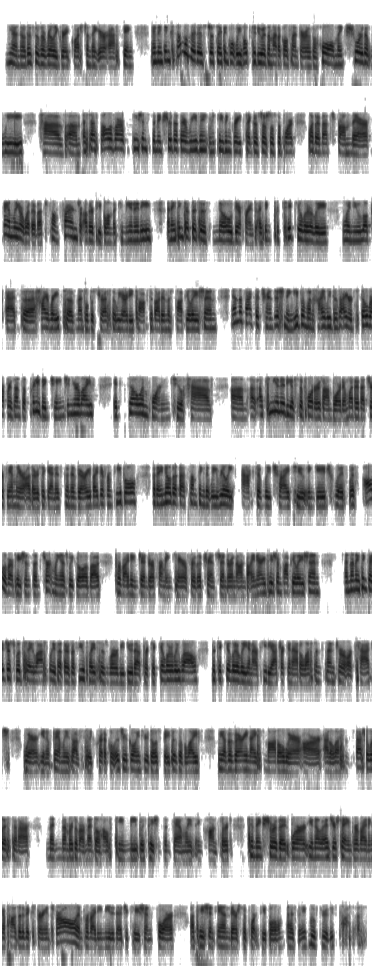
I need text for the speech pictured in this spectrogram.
Yeah, no, this is a really great question that you're asking. And I think some of it is just, I think what we hope to do as a medical center as a whole, make sure that we have um, assessed all of our patients to make sure that they're re- receiving great psychosocial support, whether that's from their family or whether that's from friends or other people in the community. And I think that this is no different. I think particularly when you look at the high rates of mental distress that we already talked about in this population and the fact that transitioning, even when highly desired, still represents a pretty big change in your life, it's so important to have um, a, a community of supporters on board, and whether that's your family or others, again, is going to vary by different people. But I know that that's something that we really actively try to engage with with all of our patients, and certainly as we go about providing gender affirming care for the transgender and non-binary patient population. And then I think I just would say lastly that there's a few places where we do that particularly well, particularly in our pediatric and adolescent center or catch where, you know, family is obviously critical as you're going through those phases of life. We have a very nice model where our adolescent specialists and our members of our mental health team meet with patients and families in concert to make sure that we're, you know, as you're saying, providing a positive experience for all and providing needed education for a patient and their support people as they move through this process.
